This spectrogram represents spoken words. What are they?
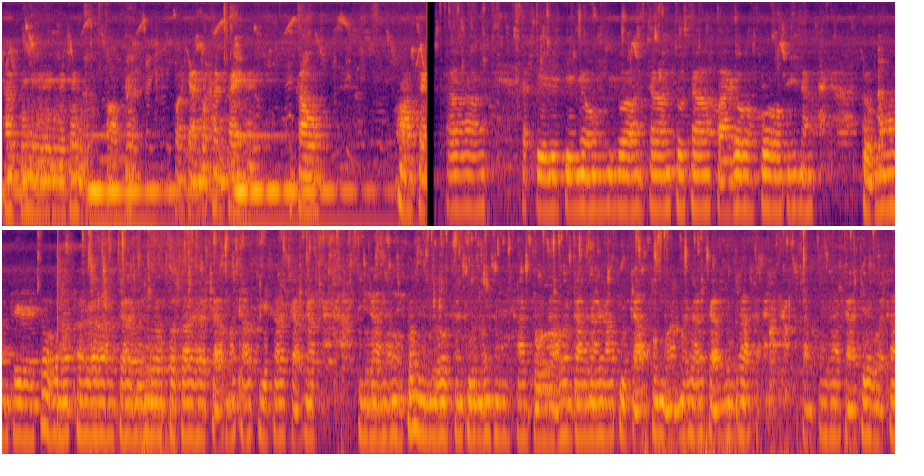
ถ้าเป็นเลยไม่ใช่ออกเลยพออาจารย์มาขั้นไปเขาออกจากทางสติปิโยวิวัจานตุตาปาโยโกวินา ตุมาเทโตนาคาราจารุโมปะการาจามัทาปิตาจานะปิรานังต้องโยกันตุนังสังฆาโตราวันตานาราปิจาภุมามราจายุนราชสังฆราชาเทวตา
